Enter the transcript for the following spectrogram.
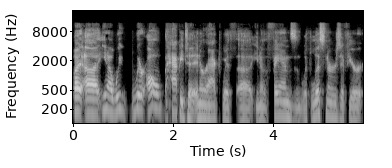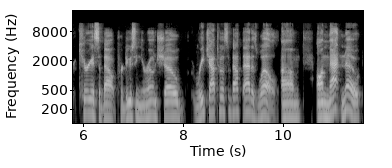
But uh, you know, we we're all happy to interact with uh, you know, the fans and with listeners. If you're curious about producing your own show, reach out to us about that as well. Um, on that note,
